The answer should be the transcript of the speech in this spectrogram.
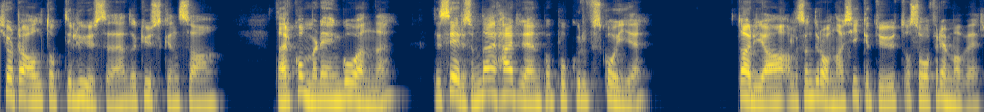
kjørte alt opp til huset da kusken sa Der kommer det en gående, det ser ut som det er herren på Pokrovskoje. Darja Aleksandrovna kikket ut og så fremover.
